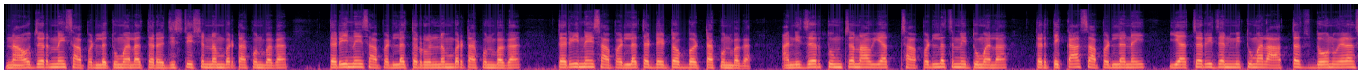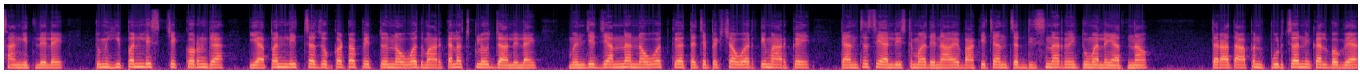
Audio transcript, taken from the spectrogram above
नाव जर नाही सापडलं तुम्हाला तर रजिस्ट्रेशन नंबर टाकून बघा. तरी नाही सापडलं तर रोल नंबर टाकून बघा. तरी नाही सापडलं तर डेट ऑफ बर्थ टाकून बघा. आणि जर तुमचं नाव यात सापडलंच नाही तुम्हाला तर ते का सापडलं नाही? याचं रिझन मी तुम्हाला आत्ताच दोन वेळा सांगितलेलं आहे. तुम्ही ही पण लिस्ट चेक करून घ्या. या पण लिस्टचा जो कट ऑफ आहे तो नव्वद मार्कालाच क्लोज झालेला आहे. म्हणजे ज्यांना नव्वद किंवा त्याच्यापेक्षा वरती मार्क आहे त्यांचंच या लिस्टमध्ये नाव आहे. बाकीच्यांचं दिसणार नाही तुम्हाला यात नाव. तर आता आपण पुढचा निकाल बघूया.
